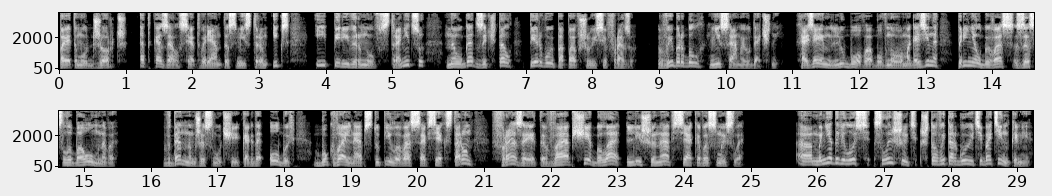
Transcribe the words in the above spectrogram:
Поэтому Джордж отказался от варианта с мистером Икс и, перевернув страницу, наугад зачитал первую попавшуюся фразу. Выбор был не самый удачный. Хозяин любого обувного магазина принял бы вас за слабоумного, в данном же случае, когда обувь буквально обступила вас со всех сторон, фраза эта вообще была лишена всякого смысла. А мне довелось слышать, что вы торгуете ботинками».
